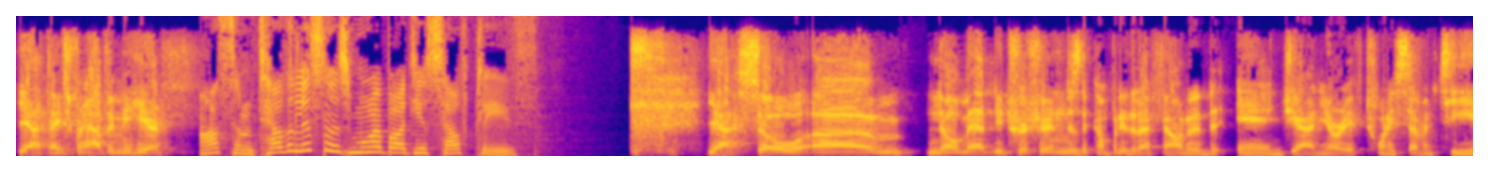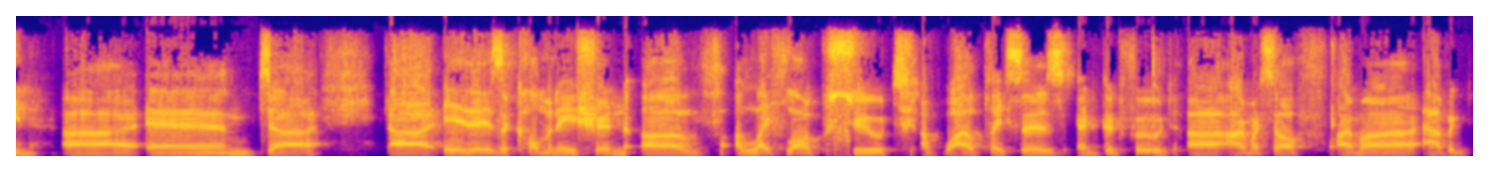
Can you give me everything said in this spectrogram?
Yeah, thanks for having me here. Awesome. Tell the listeners more about yourself, please. Yeah, so um, Nomad Nutrition is the company that I founded in January of 2017. Uh, and uh, uh, it is a culmination of a lifelong pursuit of wild places and good food. Uh, I myself, I'm a avid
